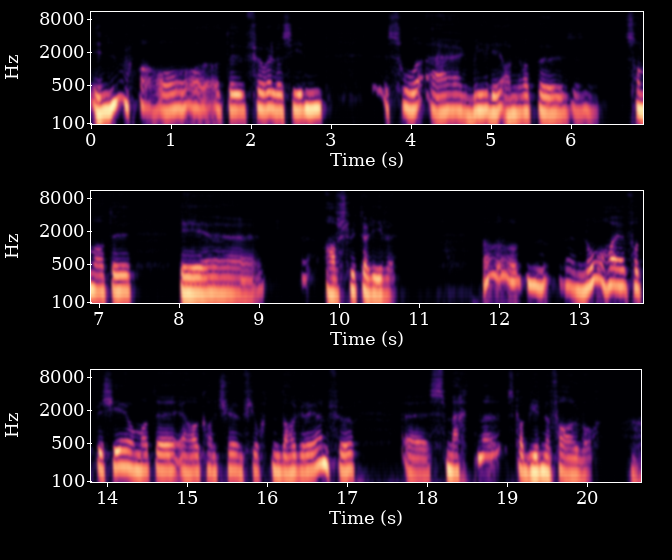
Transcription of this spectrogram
innenfra, og at før eller siden så er, blir det angrepet sånn at det, det uh, avslutter livet. Ja, nå har jeg fått beskjed om at jeg har kanskje 14 dager igjen før eh, smertene skal begynne for alvor. Ja.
